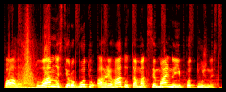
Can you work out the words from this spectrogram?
палива, плавності роботи агрегату та максимальної потужності.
